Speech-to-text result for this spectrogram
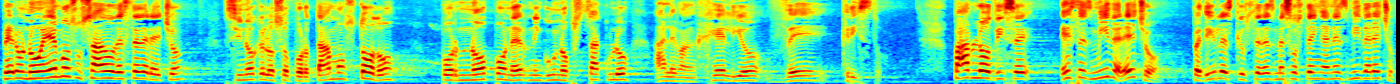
pero no hemos usado de este derecho, sino que lo soportamos todo por no poner ningún obstáculo al Evangelio de Cristo. Pablo dice, ese es mi derecho, pedirles que ustedes me sostengan es mi derecho,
